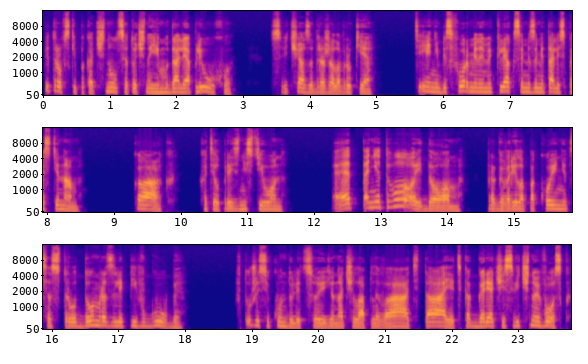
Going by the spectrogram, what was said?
Петровский покачнулся, точно ему дали оплеуху. Свеча задрожала в руке. Тени бесформенными кляксами заметались по стенам. «Как?» — хотел произнести он. «Это не твой дом», — проговорила покойница, с трудом разлепив губы. В ту же секунду лицо ее начало оплывать, таять, как горячий свечной воск.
